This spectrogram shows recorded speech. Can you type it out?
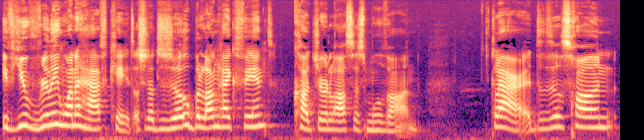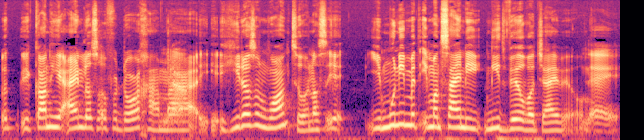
if you really want to have kids als je dat zo belangrijk vindt cut your losses move on klaar. Dat is gewoon, je kan hier eindeloos over doorgaan, maar he doesn't want to. En als, je, je moet niet met iemand zijn die niet wil wat jij wil. Nee.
